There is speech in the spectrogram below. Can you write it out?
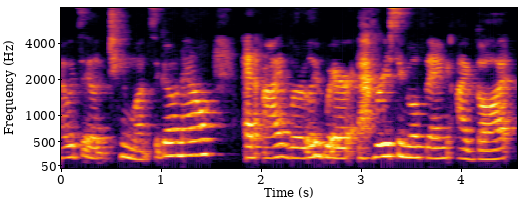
I would say like two months ago now and I literally wear every single thing I got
